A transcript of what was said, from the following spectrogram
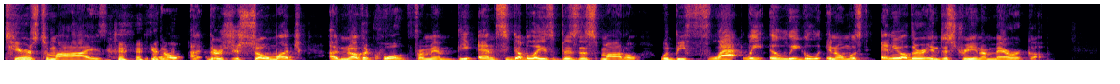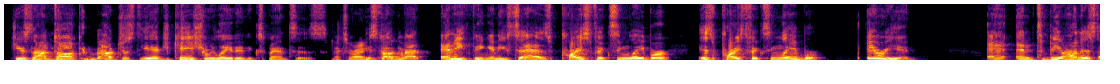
tears to my eyes. you know, there's just so much Another quote from him The NCAA's business model would be flatly illegal in almost any other industry in America. He's not mm. talking about just the education related expenses. That's right. He's talking about anything. And he says price fixing labor is price fixing labor, period. And, and to be honest,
